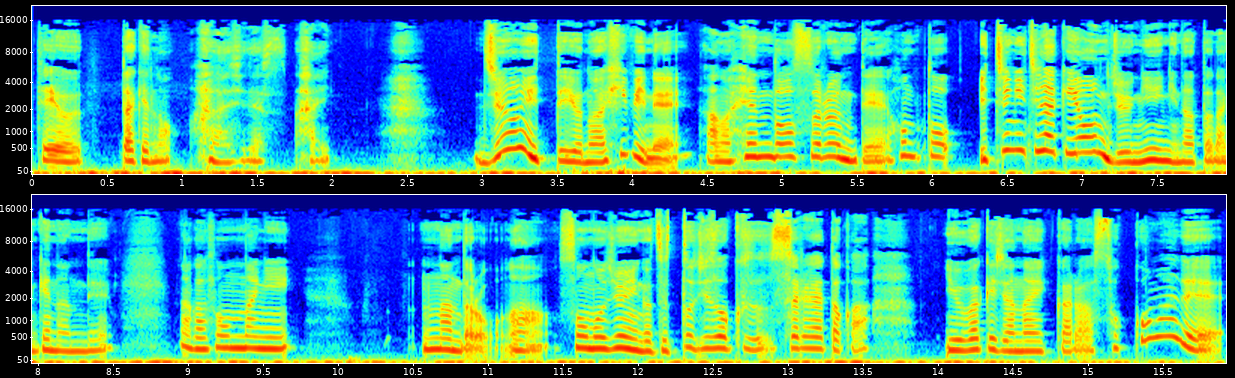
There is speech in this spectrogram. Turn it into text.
ていうだけの話です。はい。順位っていうのは日々ね、あの変動するんで、ほんと、1日だけ42位になっただけなんで、なんかそんなに、なんだろうな、その順位がずっと持続するとかいうわけじゃないから、そこまで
